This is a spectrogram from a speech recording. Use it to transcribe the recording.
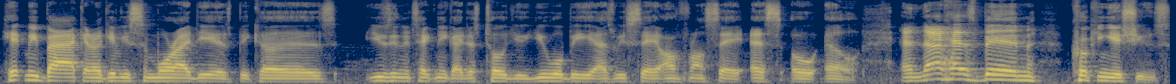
hit me back and I'll give you some more ideas because using the technique I just told you, you will be, as we say en français, SOL. And that has been Cooking Issues.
